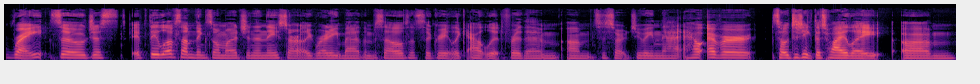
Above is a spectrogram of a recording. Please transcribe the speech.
write. So just if they love something so much and then they start like writing about it themselves, that's a great like outlet for them um to start doing that. However, so to take the Twilight um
